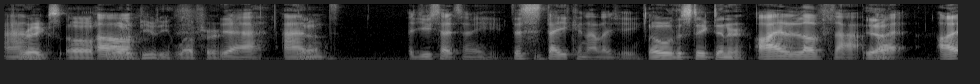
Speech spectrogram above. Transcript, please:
And, Riggs. Oh, what Oh. a beauty. Love her. Yeah, and you said to me the steak analogy. Oh, the steak dinner. I love that. Yeah. Like, I,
